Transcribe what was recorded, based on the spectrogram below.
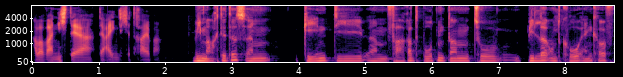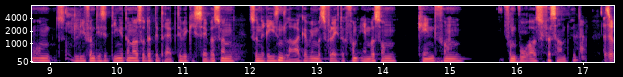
aber war nicht der, der eigentliche Treiber. Wie macht ihr das? Ähm, gehen die ähm, Fahrradboten dann zu Billa und Co. einkaufen und liefern diese Dinge dann aus oder betreibt ihr wirklich selber so ein, so ein Riesenlager, wie man es vielleicht auch von Amazon kennt, von, von wo aus versandt wird? Also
